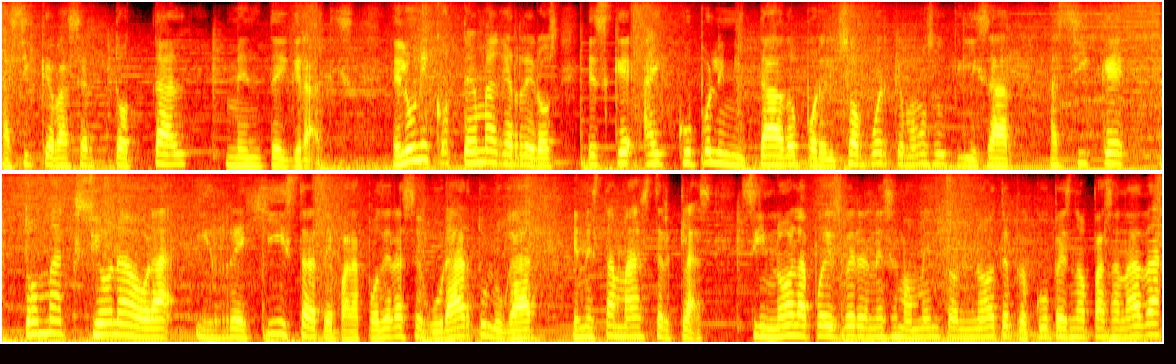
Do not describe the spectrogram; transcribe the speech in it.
así que va a ser totalmente gratis. El único tema, guerreros, es que hay cupo limitado por el software que vamos a utilizar. Así que toma acción ahora y regístrate para poder asegurar tu lugar en esta masterclass. Si no la puedes ver en ese momento, no te preocupes, no pasa nada.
